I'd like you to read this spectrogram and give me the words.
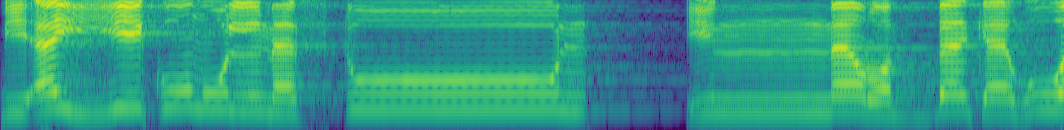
بايكم المفتون ان ربك هو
